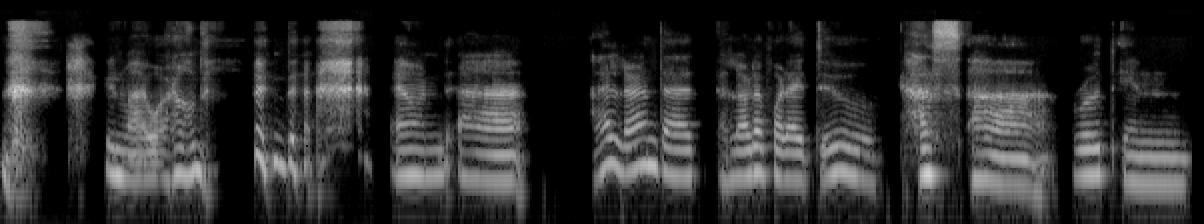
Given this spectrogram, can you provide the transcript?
in my world. and, and uh, I learned that a lot of what I do has uh, root in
